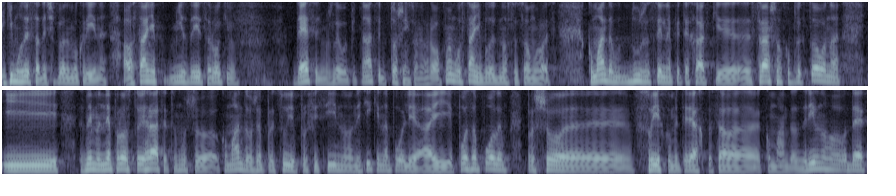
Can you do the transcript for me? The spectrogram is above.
які могли стати чемпіонами України. А останні, мені здається, років 10, можливо, 15, точно ніхто не грав. По-моєму, останні були в 97-му році. Команда дуже сильна п'ятихатки, е, страшно комплектована, і з ними не просто грати, тому що команда вже працює професійно не тільки на полі, а й поза полем, про що е, в своїх коментарях писала команда з Рівного ОДЕК,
